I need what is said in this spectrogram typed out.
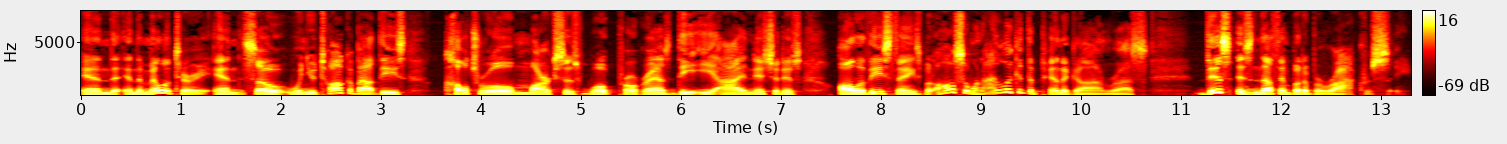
in the in the military. And so when you talk about these cultural Marxist woke programs, DEI initiatives, all of these things. But also, when I look at the Pentagon, Russ, this is nothing but a bureaucracy.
